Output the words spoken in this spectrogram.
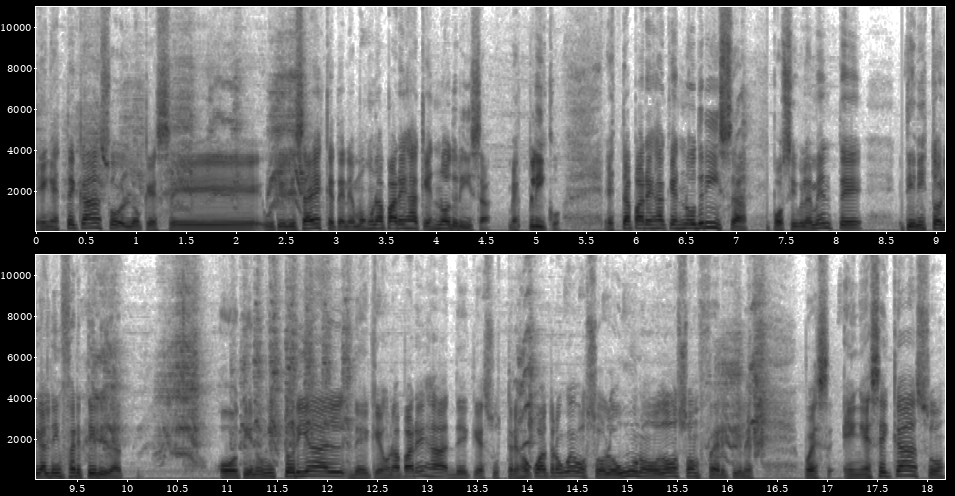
En este caso, lo que se utiliza es que tenemos una pareja que es nodriza. Me explico. Esta pareja que es nodriza posiblemente tiene historial de infertilidad o tiene un historial de que es una pareja de que sus tres o cuatro huevos, solo uno o dos son fértiles. Pues en ese caso,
